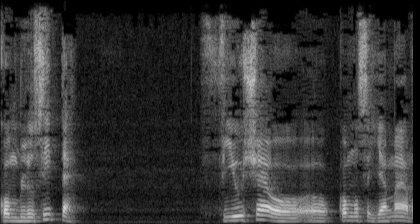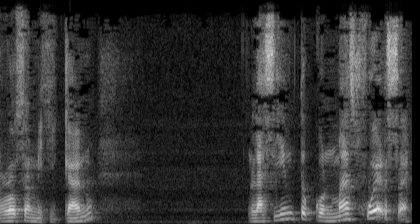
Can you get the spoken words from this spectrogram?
con blusita fuchsia o, cómo se llama rosa mexicano. La siento con más fuerza.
